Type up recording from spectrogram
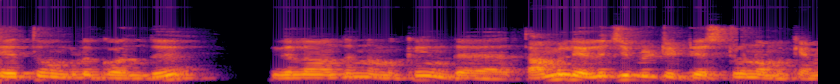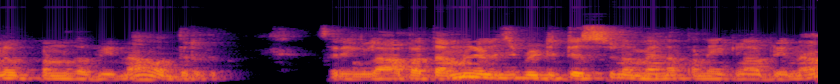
சேர்த்து உங்களுக்கு வந்து இதில் வந்து நமக்கு இந்த தமிழ் எலிஜிபிலிட்டி டெஸ்ட்டும் நமக்கு என்ன பண்ணுது அப்படின்னா வந்துடுது சரிங்களா? அப்போ தமிழ் எலிஜிபிலிட்டி டெஸ்ட் நம்ம என்ன பண்ணிக்கலாம் அப்படின்னா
